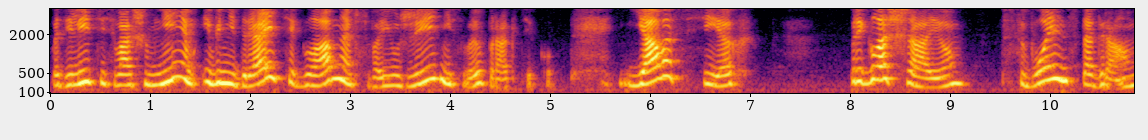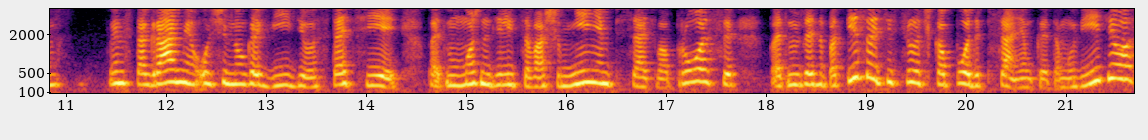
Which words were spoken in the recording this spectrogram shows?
поделитесь вашим мнением и внедряйте, главное, в свою жизнь и в свою практику. Я вас всех приглашаю свой Инстаграм. В Инстаграме очень много видео, статей, поэтому можно делиться вашим мнением, писать вопросы. Поэтому обязательно подписывайтесь, ссылочка под описанием к этому видео.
